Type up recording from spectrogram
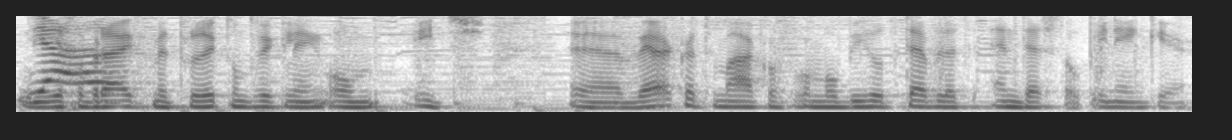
die Ja. je gebruikt met productontwikkeling om iets werken te maken voor mobiel, tablet en desktop in één keer.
